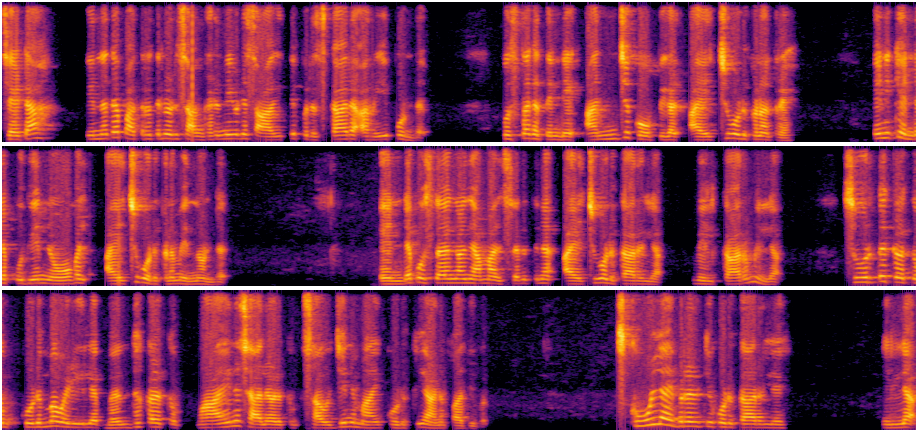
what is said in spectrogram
ചേട്ടാ ഇന്നത്തെ പത്രത്തിൽ ഒരു സംഘടനയുടെ സാഹിത്യ പുരസ്കാര അറിയിപ്പുണ്ട്. പുസ്തകത്തിന്റെ അഞ്ച് കോപ്പികൾ അയച്ചു കൊടുക്കണത്രേ. എനിക്ക് എന്റെ പുതിയ നോവൽ അയച്ചു കൊടുക്കണം എന്നുണ്ട്. എന്റെ പുസ്തകങ്ങൾ ഞാൻ മത്സരത്തിന് അയച്ചു കൊടുക്കാറില്ല. വിൽക്കാറുമില്ല. സുഹൃത്തുക്കൾക്കും കുടുംബ വഴിയിലെ ബന്ധുക്കൾക്കും വായനശാലകൾക്കും സൗജന്യമായി കൊടുക്കുകയാണ് പതിവ്. സ്കൂൾ ലൈബ്രറിക്ക് കൊടുക്കാറില്ലേ? ഇല്ല.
